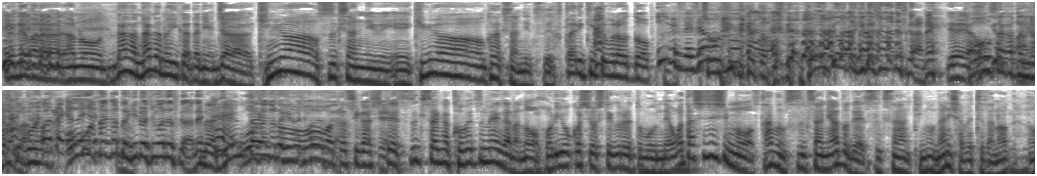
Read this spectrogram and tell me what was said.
でだから、あの、だが仲のいい方に、じゃあ、君は鈴木さんに、えー君は岡崎さんにつって、二人聞いてもらうと。いいですね情報交換東京と広島ですからね。いやいや大阪と広島あごめんなさい大阪と広島ですからね。全体像を私がして、鈴木さんが個別銘柄の掘り起こしをしてくれると思うんで、私自身も多分鈴木さんに後で、鈴木さん昨日何喋ってたの教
